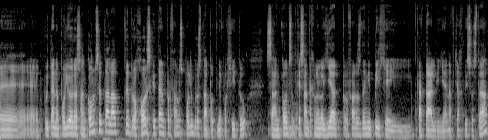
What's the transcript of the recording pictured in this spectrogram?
Ε, που ήταν πολύ ωραίο σαν concept, αλλά δεν προχώρησε και ήταν προφανώς πολύ μπροστά από την εποχή του. Σαν concept και σαν τεχνολογία, προφανώς δεν υπήρχε η κατάλληλη για να φτιαχτεί σωστά.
